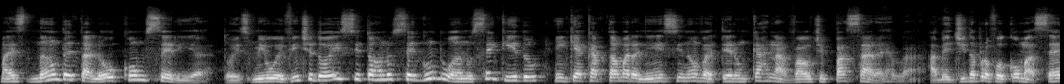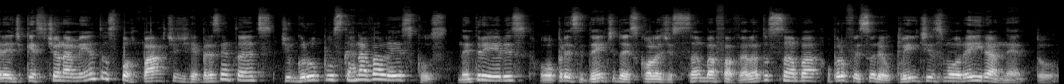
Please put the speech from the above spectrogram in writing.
mas não detalhou como seria. 2022 se torna o segundo ano seguido em que a capital maranhense não vai ter um carnaval de passarela. A medida provocou uma série de questionamentos por parte de representantes de grupos carnavalescos, dentre eles o presidente da Escola de Samba Favela do Samba, o professor Euclides Moreira Neto.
